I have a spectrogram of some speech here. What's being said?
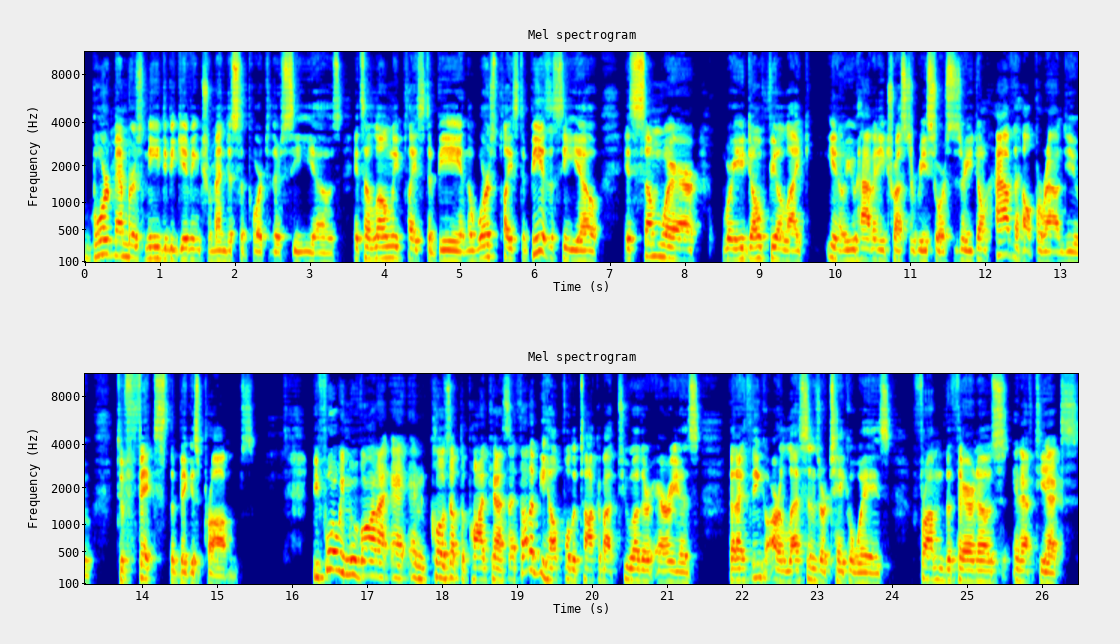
board members need to be giving tremendous support to their CEOs. It's a lonely place to be. And the worst place to be as a CEO is somewhere where you don't feel like, you know, you have any trusted resources or you don't have the help around you to fix the biggest problems. Before we move on and close up the podcast, I thought it'd be helpful to talk about two other areas that I think are lessons or takeaways from the Theranos and FTX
